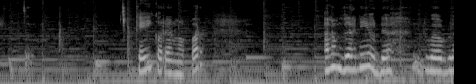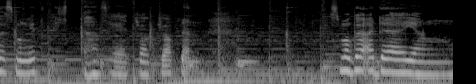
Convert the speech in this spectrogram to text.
Gitu. Oke okay, Korean lover. Alhamdulillah nih udah 12 menit. Saya jawab-jawab dan semoga ada yang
